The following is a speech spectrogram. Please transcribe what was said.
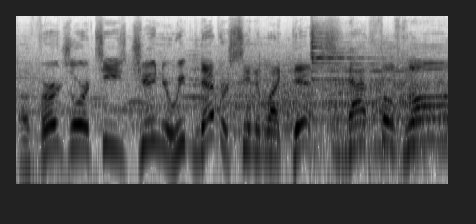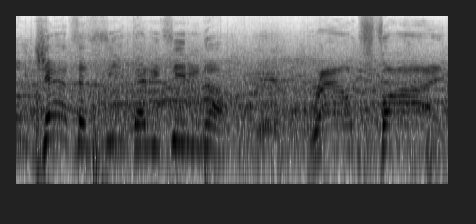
of Vergil Ortiz Jr. We've never seen him like this. And that's those long jabs that he's, that he's eating up. Round five.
